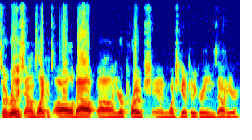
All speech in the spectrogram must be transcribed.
So it really sounds like it's all about uh, your approach and once you get up to the greens out here.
